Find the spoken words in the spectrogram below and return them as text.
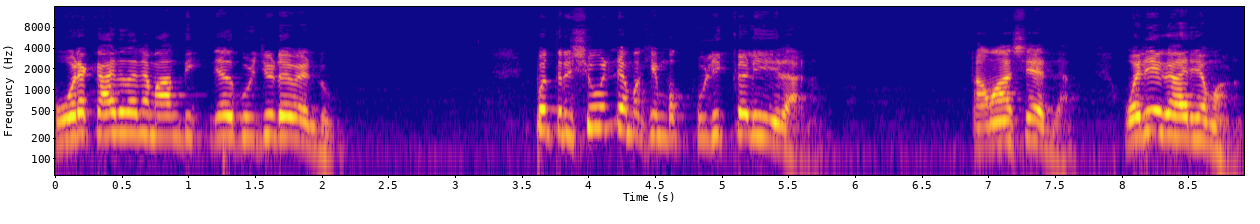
പൂരക്കാർ തന്നെ മാന്തി ഇനി അത് കുഴിച്ചിടേ വേണ്ടു. ഇപ്പൊ തൃശ്ശൂരിന്റെ മഹിമ പുലിക്കളിയിലാണ്. തമാശയല്ല വലിയ കാര്യമാണ്.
